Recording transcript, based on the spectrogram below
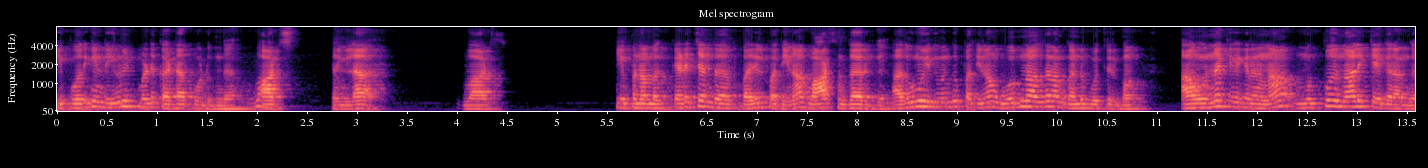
இப்போதைக்கு இந்த யூனிட் மட்டும் கரெக்டாக போட்டுக்குங்க. வாட்ஸ் சரிங்களா? வாட்ஸ் இப்போ நம்ம கிடைச்ச அந்த பதில் பார்த்தீங்கன்னா வாட்ஸ் தான் இருக்குது அதுவும் இது வந்து பார்த்தீங்கன்னா ஒரு நாள் தான் நம்ம கண்டுபிடிச்சிருக்கோம். அவங்க என்ன கேட்குறாங்கன்னா முப்பது நாளைக்கு கேட்குறாங்க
